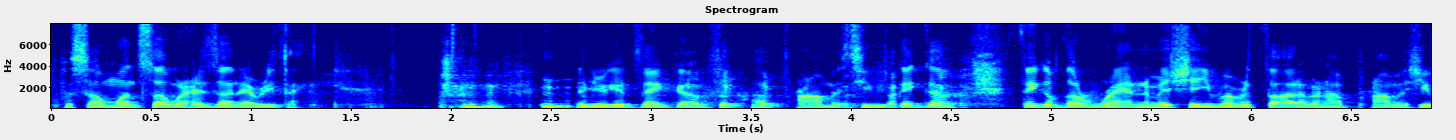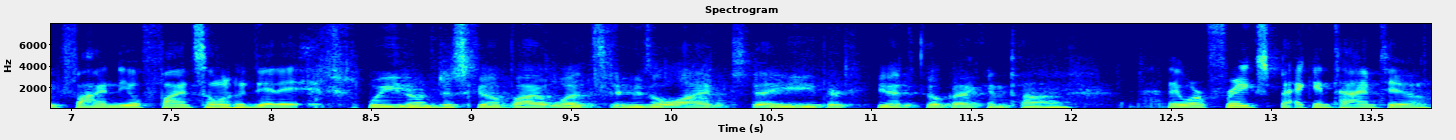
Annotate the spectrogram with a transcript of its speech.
Well, someone somewhere has done everything that you can think of. I promise you. Think of think of the randomest shit you've ever thought of, and I promise you find you'll find someone who did it. Well, you don't just go by what's who's alive today either. You have to go back in time. They were freaks back in time too.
